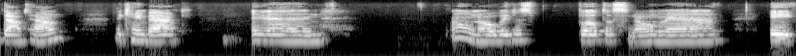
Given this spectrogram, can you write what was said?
downtown. They came back, and then I don't know. They just built a snowman, ate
